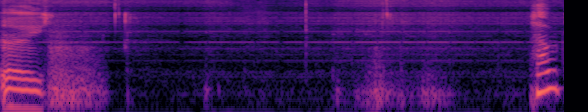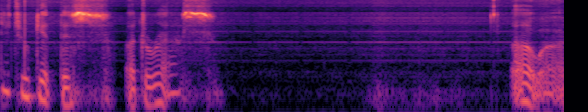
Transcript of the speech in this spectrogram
Uh, how did you get this address? Oh, uh,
